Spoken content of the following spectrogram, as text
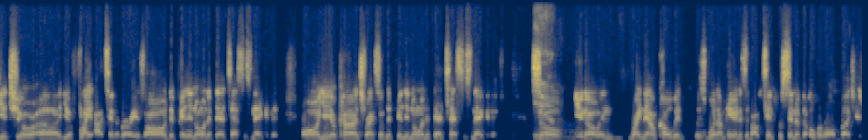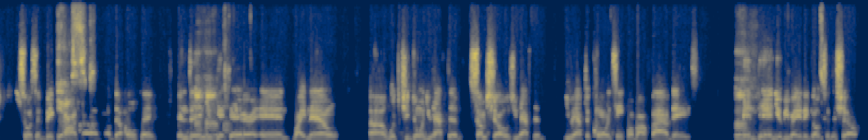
get your uh, your flight itinerary. It's all depending on if that test is negative. All your contracts are depending on if that test is negative. So, yeah. you know, and right now, COVID is what I'm hearing is about 10% of the overall budget. So it's a big yes. part of, of, the whole thing. And then mm-hmm. you get there, and right now, uh, what you're doing, you have to, some shows, you have to, you have to quarantine for about five days. Mm. And then you'll be ready to go to the show.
